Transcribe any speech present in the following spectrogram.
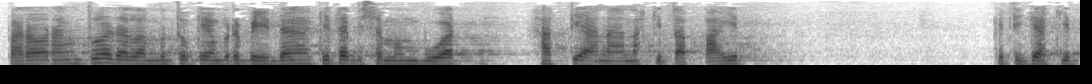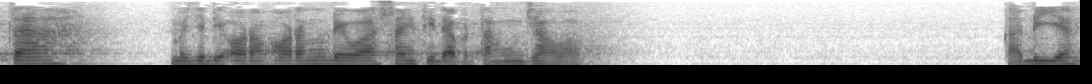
Para orang tua dalam bentuk yang berbeda, kita bisa membuat hati anak-anak kita pahit ketika kita menjadi orang-orang dewasa yang tidak bertanggung jawab. Tadi ya,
